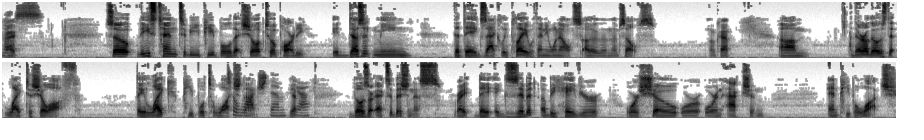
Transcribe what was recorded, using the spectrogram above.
right. Yes. So, these tend to be people that show up to a party. It doesn't mean that they exactly play with anyone else other than themselves. Okay? Um, there are those that like to show off, they like people to watch To them. watch them. Yep. Yeah. those are exhibitionists, right? They exhibit a behavior or show or, or an action, and people watch.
